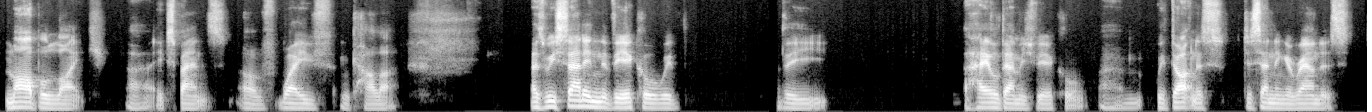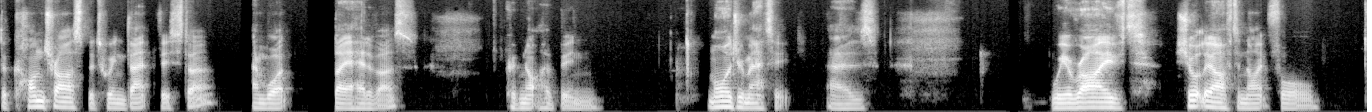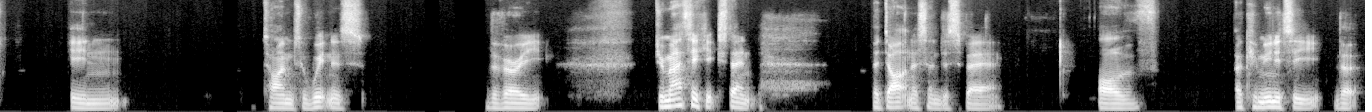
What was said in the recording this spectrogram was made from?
marble like uh, expanse of wave and color. As we sat in the vehicle with the a hail damaged vehicle um, with darkness descending around us, the contrast between that vista and what lay ahead of us could not have been more dramatic as we arrived shortly after nightfall in time to witness the very dramatic extent, the darkness and despair of a community that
